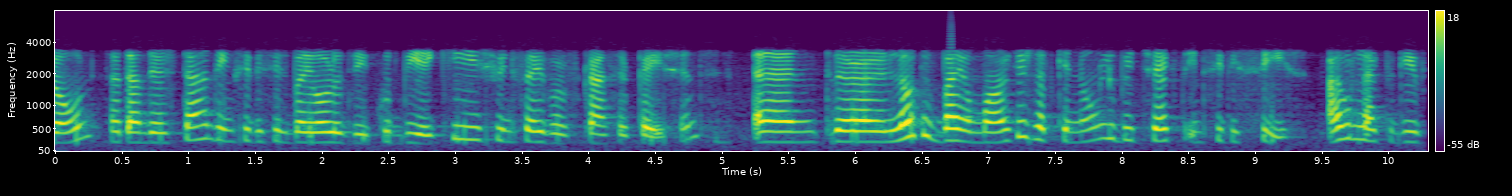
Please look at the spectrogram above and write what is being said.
shown that understanding CTC's biology could be a key issue in favor of cancer patients. And there are a lot of biomarkers that can only be checked in CTCs. I would like to give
